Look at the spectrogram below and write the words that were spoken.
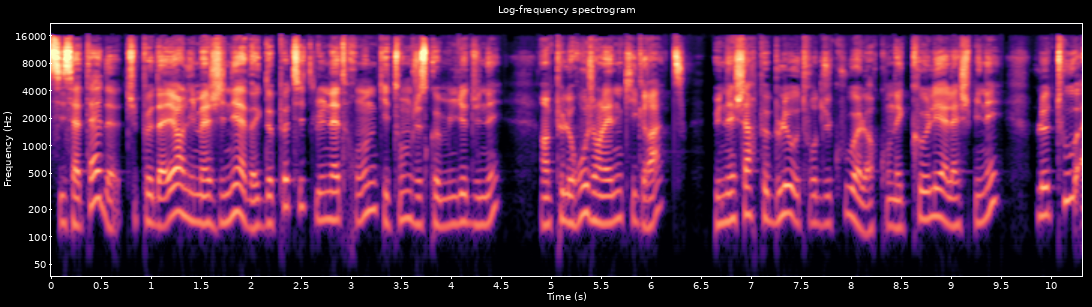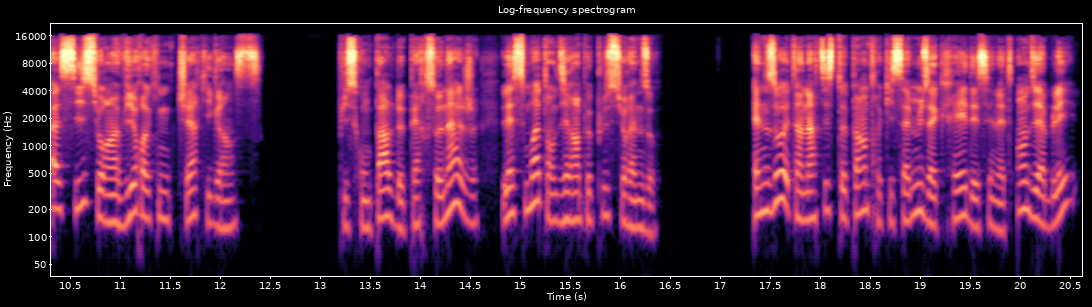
Si ça t'aide, tu peux d'ailleurs l'imaginer avec de petites lunettes rondes qui tombent jusqu'au milieu du nez, un pull rouge en laine qui gratte, une écharpe bleue autour du cou alors qu'on est collé à la cheminée, le tout assis sur un vieux rocking chair qui grince. Puisqu'on parle de personnages, laisse-moi t'en dire un peu plus sur Enzo. Enzo est un artiste peintre qui s'amuse à créer des scénettes endiablées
